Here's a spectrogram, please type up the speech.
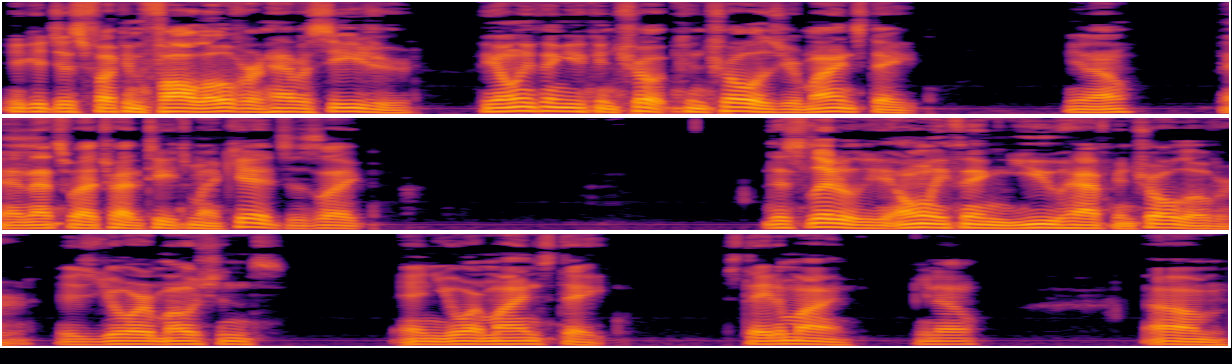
you could just fucking fall over and have a seizure. The only thing you control control is your mind state, you know, and that's what I try to teach my kids is like this. Literally, the only thing you have control over is your emotions and your mind state, state of mind. You know, um.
